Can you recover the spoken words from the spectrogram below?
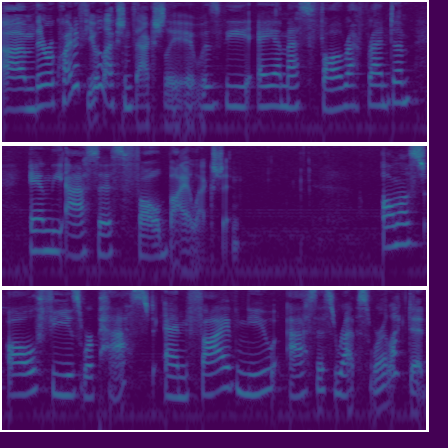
um, there were quite a few elections actually. It was the AMS fall referendum and the ASUS fall by election. Almost all fees were passed, and five new ASUS reps were elected.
